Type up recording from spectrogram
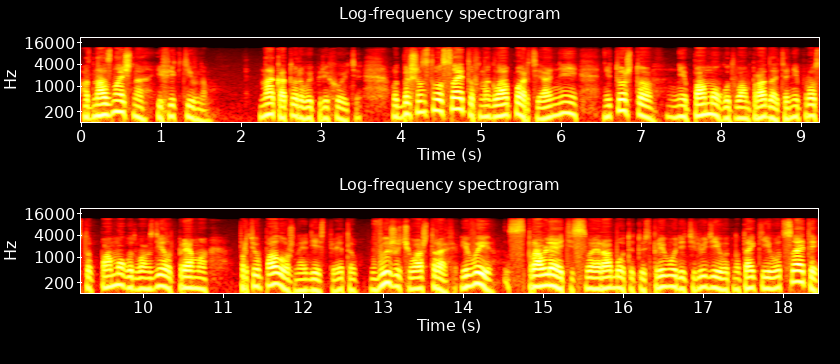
однозначно эффективным на который вы переходите. Вот большинство сайтов на Глопарте, они не то что не помогут вам продать, они просто помогут вам сделать прямо противоположное действие. Это выжечь ваш трафик. И вы справляетесь со своей работой, то есть приводите людей вот на такие вот сайты,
